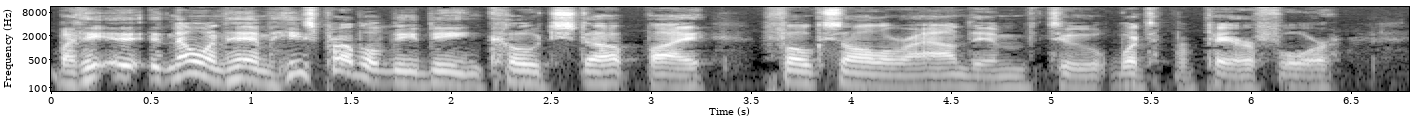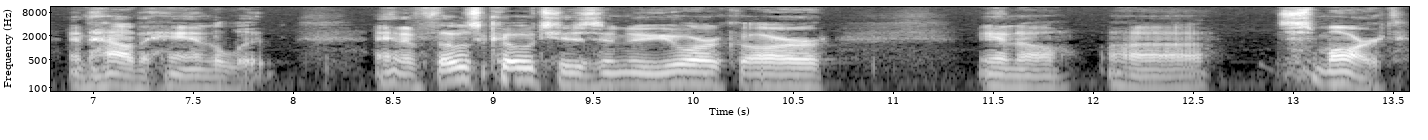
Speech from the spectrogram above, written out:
But he, knowing him, he's probably being coached up by folks all around him to what to prepare for and how to handle it. And if those coaches in New York are, you know, uh, smart,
